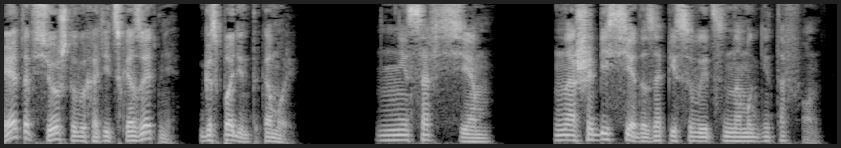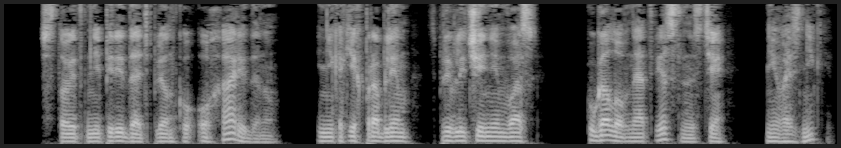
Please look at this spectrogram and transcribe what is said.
Это все, что вы хотите сказать мне, господин Такамори? Не совсем. Наша беседа записывается на магнитофон. Стоит мне передать пленку о Харидену, и никаких проблем с привлечением вас уголовной ответственности не возникнет.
